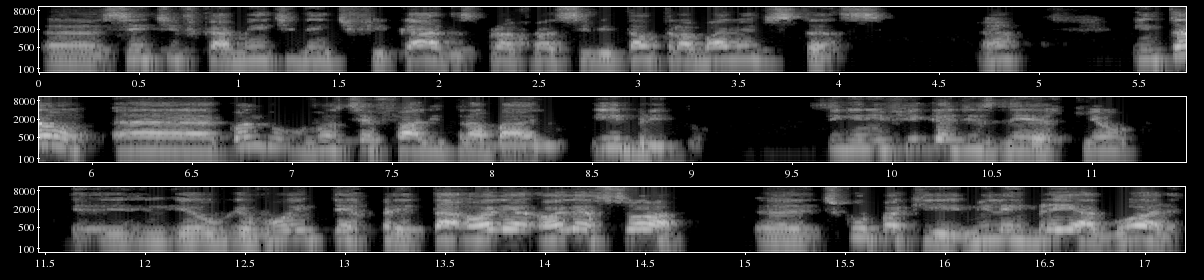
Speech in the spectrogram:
ah, cientificamente identificadas para facilitar o trabalho à distância. Né? Então, ah, quando você fala em trabalho híbrido, significa dizer que eu, eh, eu, eu vou interpretar. Olha, olha só eh, desculpa aqui, me lembrei agora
